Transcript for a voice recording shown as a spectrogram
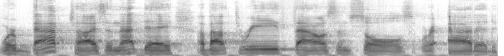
were baptized. In that day, about 3,000 souls were added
